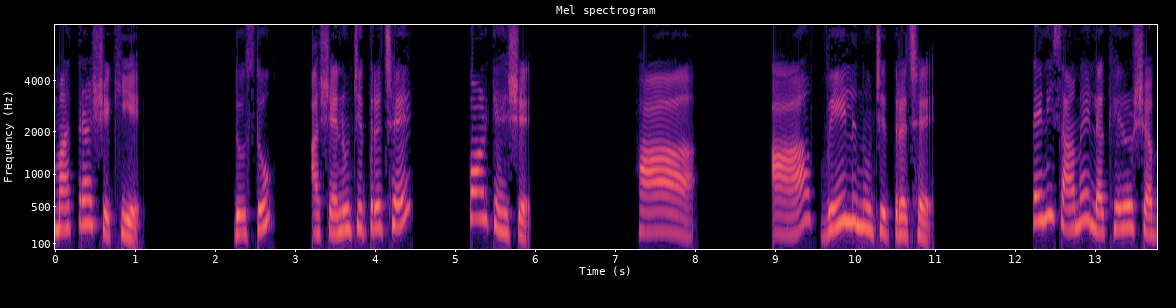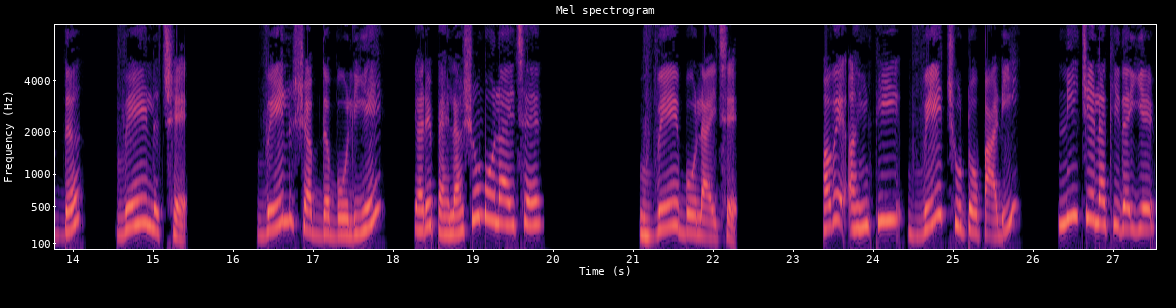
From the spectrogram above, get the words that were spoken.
માત્રા શીખીએ. દોસ્તો, આ શેનું ચિત્ર છે? કોણ કહેશે? હા, આ વેલનું ચિત્ર છે. તેની સામે લખેલો શબ્દ વેલ છે. વેલ શબ્દ બોલીએ, ત્યારે પહેલા શું બોલાય છે? વે બોલાય છે. હવે અહીંથી વે છૂટો પાડી નીચે લખી દઈએ.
